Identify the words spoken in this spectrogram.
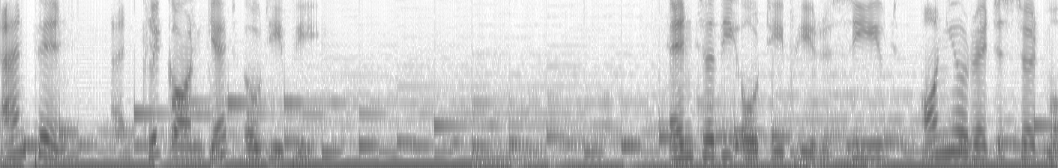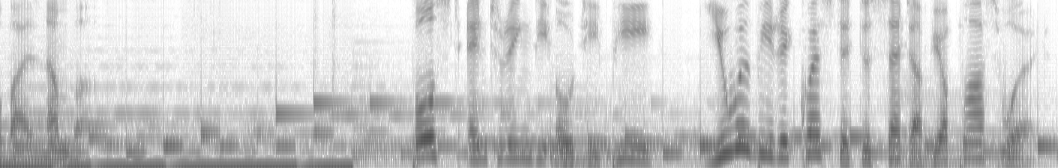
and PIN and click on Get OTP. Enter the OTP received on your registered mobile number. Post entering the OTP, you will be requested to set up your password.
